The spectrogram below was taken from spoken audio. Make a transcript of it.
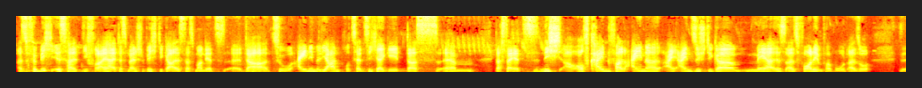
also für mich ist halt die Freiheit des Menschen wichtiger, als dass man jetzt äh, da zu eine Milliarden Prozent sicher geht, dass, ähm, dass da jetzt nicht auf keinen Fall eine, ein, ein Süchtiger mehr ist als vor dem Verbot. Also, äh,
